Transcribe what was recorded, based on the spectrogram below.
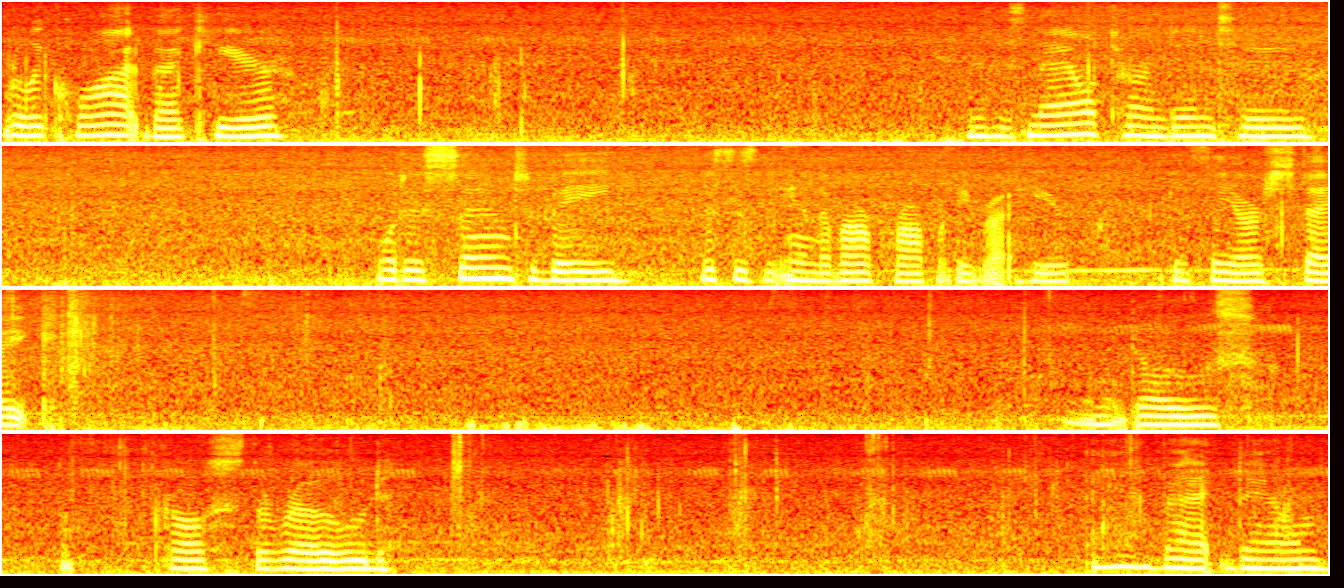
really quiet back here it has now turned into what is soon to be this is the end of our property right here. You can see our stake. And it goes across the road and back down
